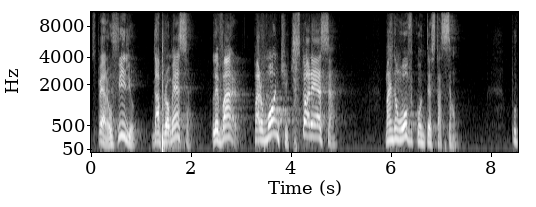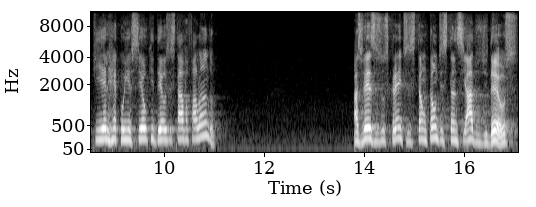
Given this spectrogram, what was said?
Espera, o filho da promessa levar para o monte? Que história é essa? Mas não houve contestação, porque ele reconheceu que Deus estava falando. Às vezes os crentes estão tão distanciados de Deus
